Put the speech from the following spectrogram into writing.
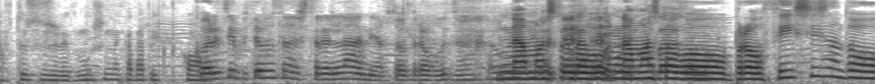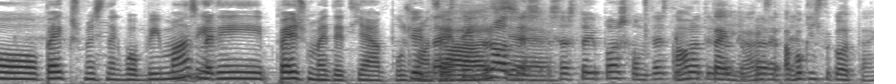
αυτούς τους ρυθμούς είναι καταπληκτικό. Κορίτσι, πιστεύω θα σας τρελάνει αυτό το τραγούδι. να μας το, Καθόλου να μας το φαντάζομαι. προωθήσεις, να το παίξουμε στην εκπομπή μας, Με- γιατί παίζουμε τέτοια Θα ακούσματα. είστε οι Τζαζ πρώτε, και- σας το υπόσχομαι. Θα είστε οι Α, πρώτε που θα τέλεια, το ορίστε. πάρετε. Αποκλειστικότητα. Ε,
